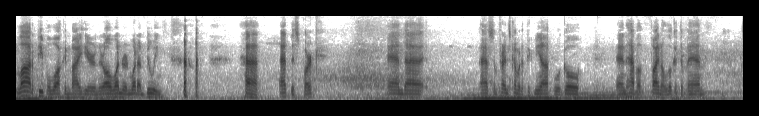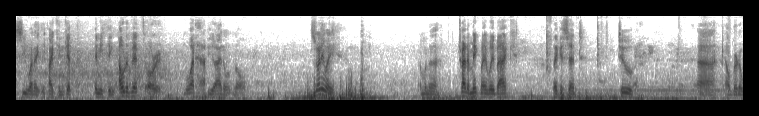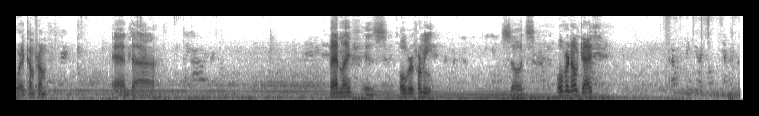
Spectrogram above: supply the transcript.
a lot of people walking by here and they're all wondering what I'm doing at this park. And uh, I have some friends coming to pick me up. We'll go and have a final look at the van, see what I, if I can get anything out of it or what have you. I don't know. So anyway, I'm gonna try to make my way back, like I said, to uh, Alberta, where I come from, and uh, van life is over for me. So it's over and out, guys.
